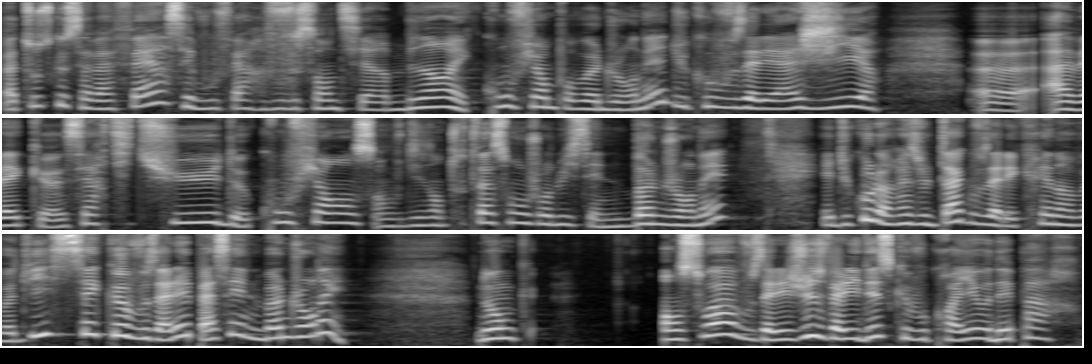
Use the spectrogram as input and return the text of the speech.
bah, tout ce que ça va faire, c'est vous faire vous sentir bien et confiant pour votre journée. Du coup, vous allez agir euh, avec euh, certitude, confiance, en vous disant de toute façon aujourd'hui c'est une bonne journée. Et du coup, le résultat que vous allez créer dans votre vie, c'est que vous allez passer une bonne journée. Donc, en soi, vous allez juste valider ce que vous croyez au départ.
